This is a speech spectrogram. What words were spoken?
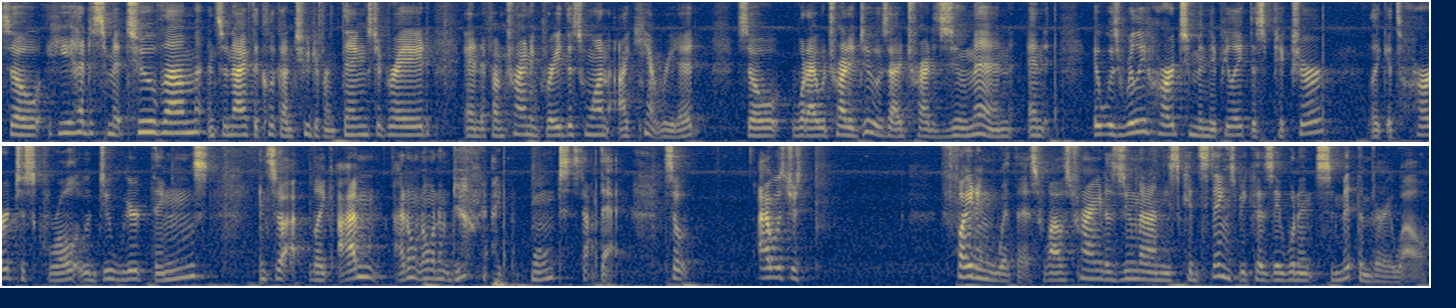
So he had to submit two of them, and so now I have to click on two different things to grade. And if I'm trying to grade this one, I can't read it. So what I would try to do is I'd try to zoom in, and it was really hard to manipulate this picture. Like it's hard to scroll. It would do weird things, and so like I'm I don't know what I'm doing. I won't stop that. So I was just fighting with this while I was trying to zoom in on these kids' things because they wouldn't submit them very well.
